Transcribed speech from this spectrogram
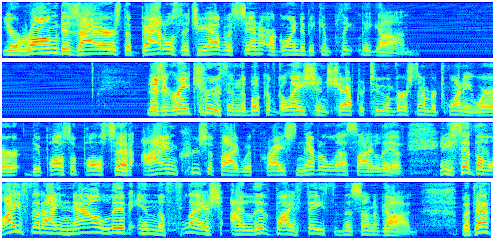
Your wrong desires, the battles that you have with sin, are going to be completely gone. There's a great truth in the book of Galatians, chapter 2, and verse number 20, where the Apostle Paul said, I am crucified with Christ, nevertheless I live. And he said, The life that I now live in the flesh, I live by faith in the Son of God. But that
